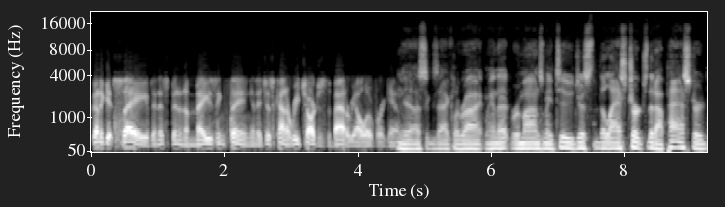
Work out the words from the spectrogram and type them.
gonna get saved, and it's been an amazing thing. And it just kind of recharges the battery all over again. Yeah, that's exactly right, man. That reminds me too. Just the last church that I pastored.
